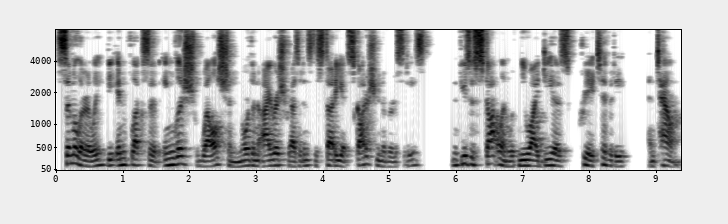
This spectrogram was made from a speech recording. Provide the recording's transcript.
Similarly, the influx of English, Welsh, and Northern Irish residents to study at Scottish universities infuses Scotland with new ideas, creativity, and talent.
